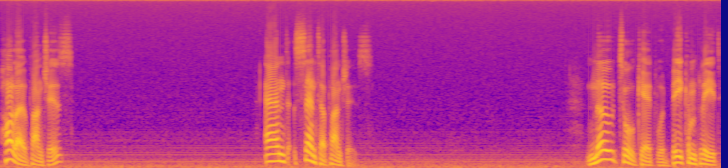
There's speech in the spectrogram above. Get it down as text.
hollow punches, and center punches. No toolkit would be complete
